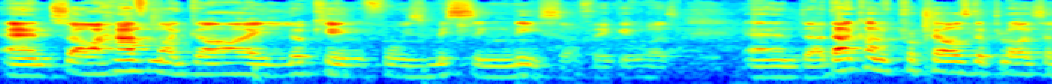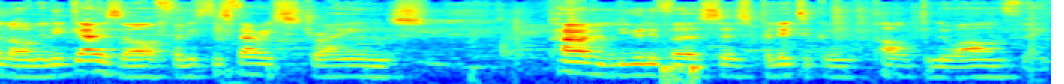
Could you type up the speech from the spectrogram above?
And so I have my guy looking for his missing niece, I think it was and uh, that kind of propels the plot along, and it goes off, and it's this very strange parallel universes, political pulp noir thing.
